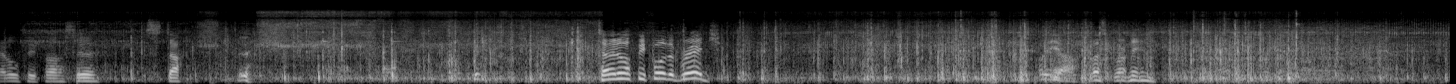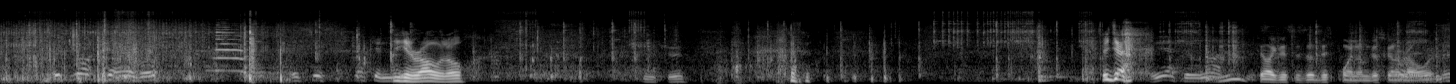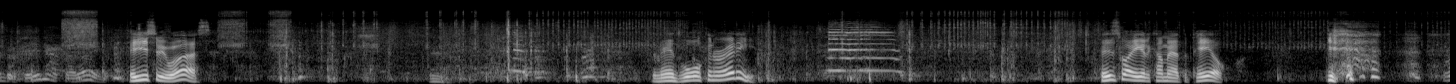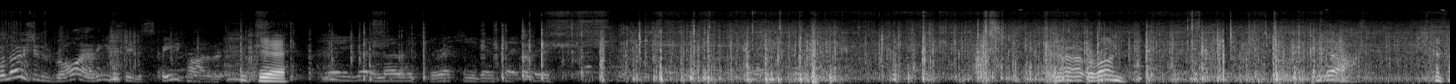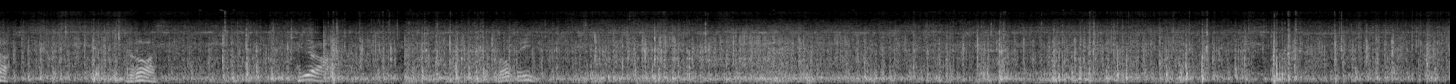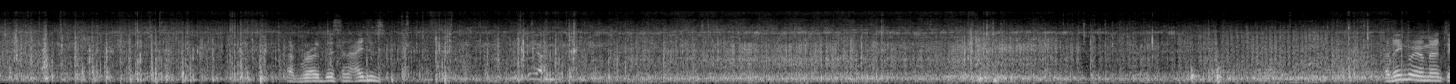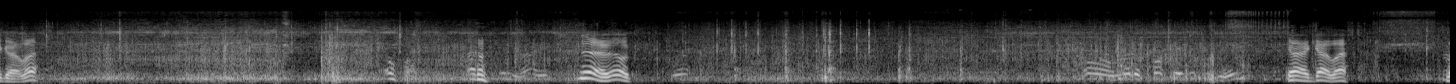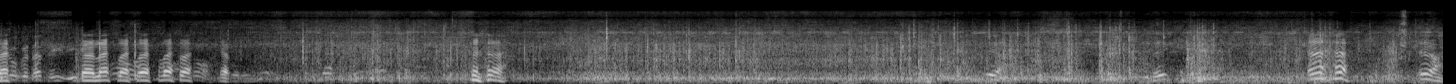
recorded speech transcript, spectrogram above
pedal too fast, yeah. Stuck. Turn off before the bridge. Oh yeah, let's run in. It's not terrible. It's just fucking. You can roll it all. You? feel nice. I feel like this is at this point I'm just gonna roll it. It used to be worse. The man's walking already. This is why you gotta come out the peel. Yeah. Well, no, she's right. I think you just need the speed part of it. Yeah. Yeah, you gotta know which direction you're gonna take first. Alright, we're on. Yeah. nice. Yeah. Robbie. I've rode this in ages. I think we were meant to go left. Yeah, look. Oh, motherfucker, this is me. Go, go left. Left. Oh, that's easy. Go left, left, left, left, left. Oh. Yep. yeah. See? yeah.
